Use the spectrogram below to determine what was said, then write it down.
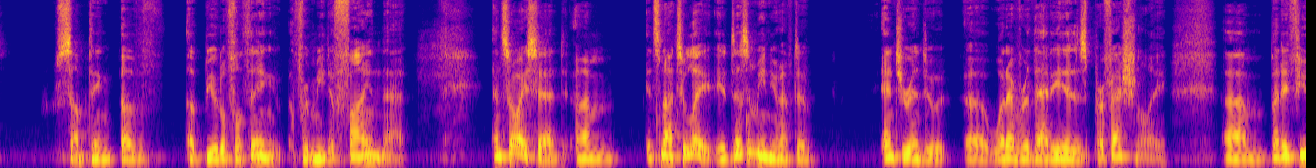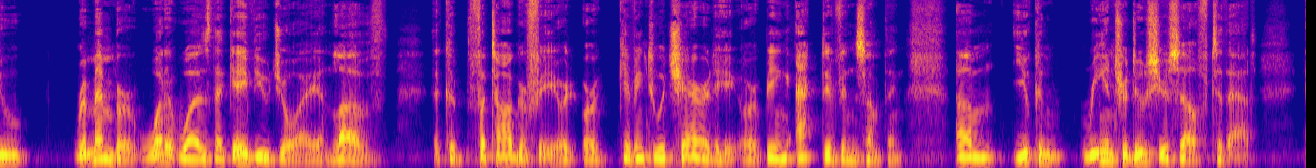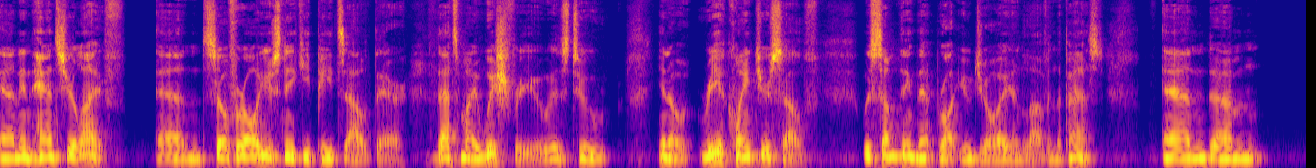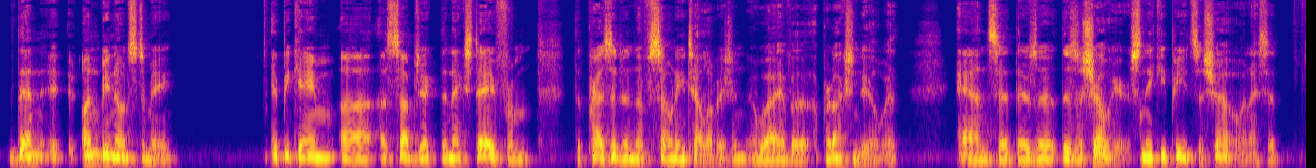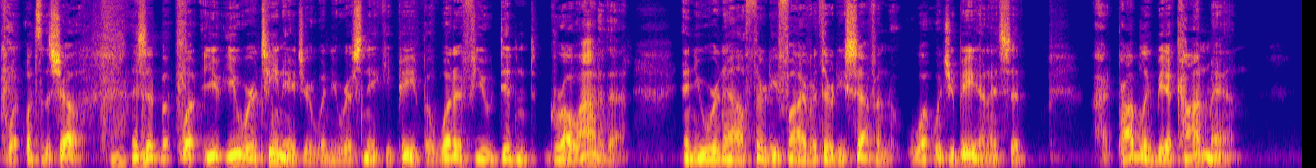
something of a beautiful thing for me to find that. And so I said, um, it's not too late. It doesn't mean you have to enter into uh, whatever that is professionally. Um, but if you remember what it was that gave you joy and love, it could photography or, or giving to a charity or being active in something, um, you can reintroduce yourself to that and enhance your life. And so for all you sneaky Pete's out there, that's my wish for you is to, you know, reacquaint yourself with something that brought you joy and love in the past. And um, then, it, unbeknownst to me, it became uh, a subject the next day from the president of Sony Television, who I have a, a, production deal with, and said, "There's a there's a show here, Sneaky Pete's a show." And I said, what, "What's the show?" they said, "But what you you were a teenager when you were Sneaky Pete, but what if you didn't grow out of that, and you were now 35 or 37? What would you be?" And I said, "I'd probably be a con man."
